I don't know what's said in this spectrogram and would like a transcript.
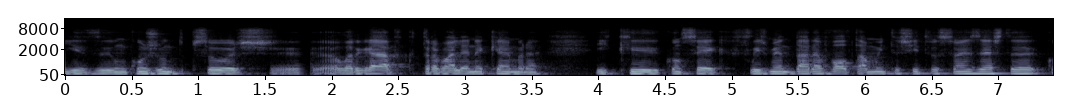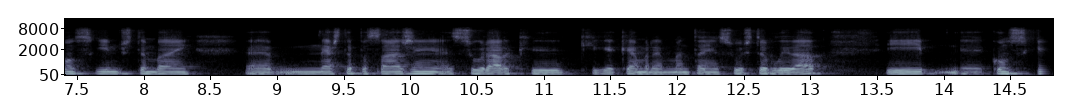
e de um conjunto de pessoas uh, alargado que trabalha na Câmara e que consegue, felizmente, dar a volta a muitas situações, esta conseguimos também, uh, nesta passagem, assegurar que, que a Câmara mantém a sua estabilidade e uh, conseguimos,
